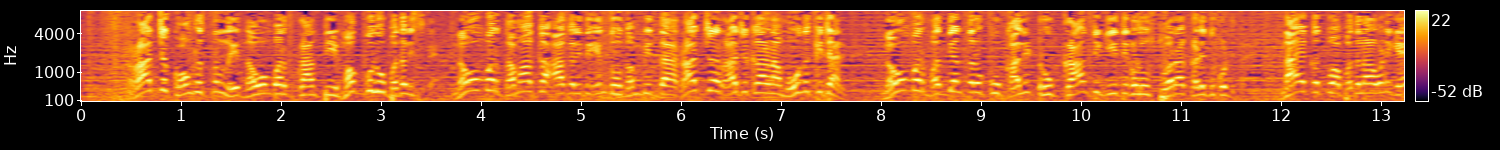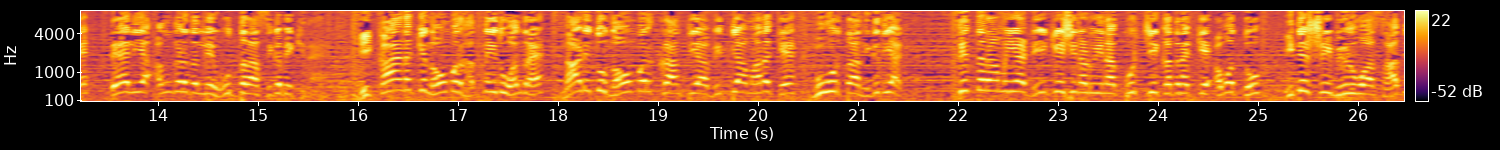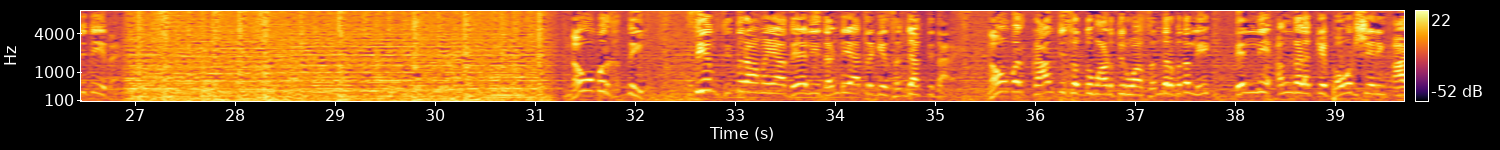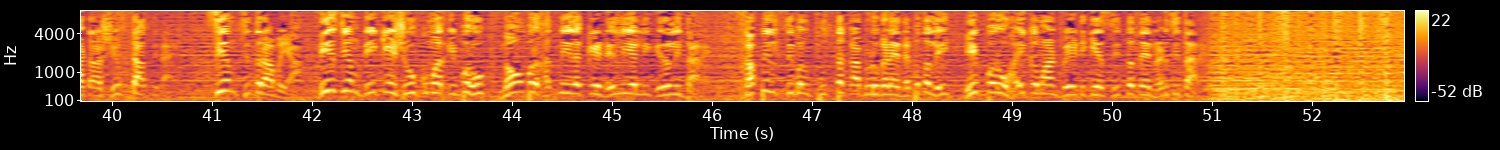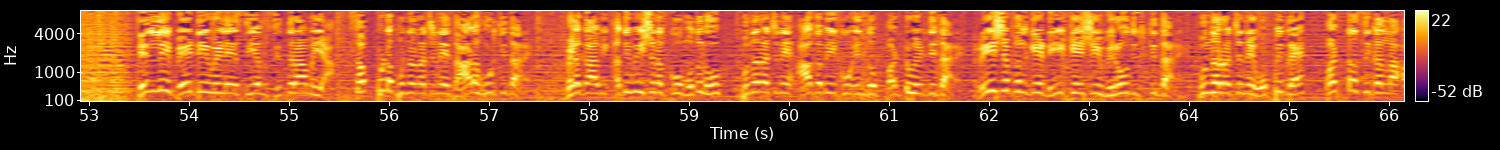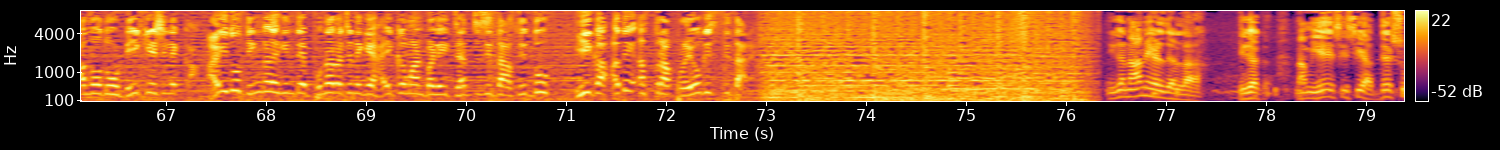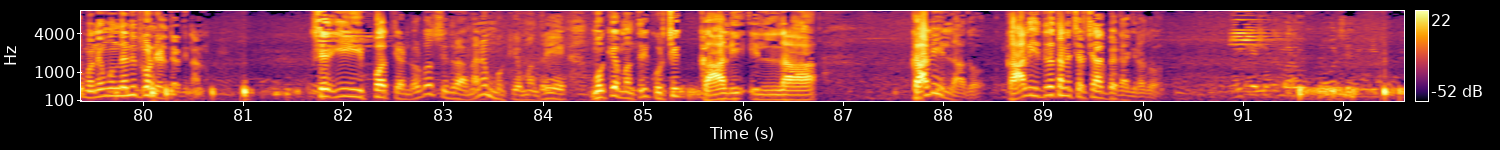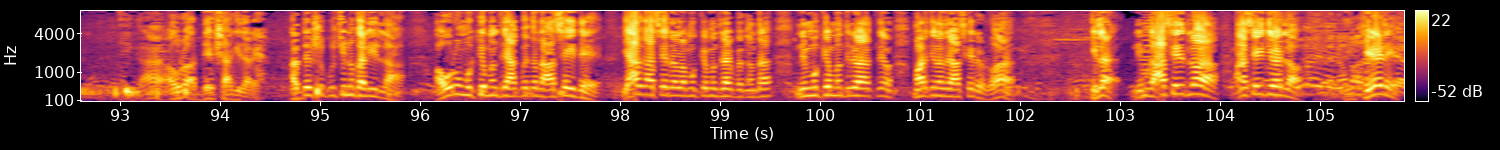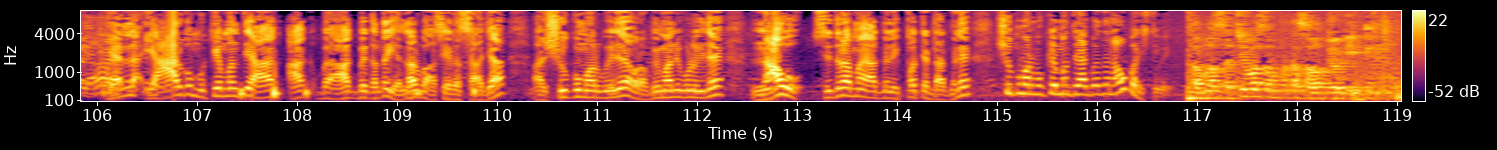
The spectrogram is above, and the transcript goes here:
ರಾಜ್ಯ ಕಾಂಗ್ರೆಸ್ನಲ್ಲಿ ನವೆಂಬರ್ ಕ್ರಾಂತಿ ಮಗ್ಗುಲು ಬದಲಿಸಿದೆ. ನವೆಂಬರ್ ಧಮಾಕ ಆಗಲಿದೆ ಎಂದು ನಂಬಿದ್ದ ರಾಜ್ಯ ರಾಜಕಾರಣ ಮೌನಕ್ಕೆ ಜಾರಿದೆ. ನವೆಂಬರ್ ಮಧ್ಯಂತರಕ್ಕೂ ಕಾಲಿಟ್ಟರು ಕ್ರಾಂತಿ ಗೀತೆಗಳು ಸ್ವರ ಕಳೆದುಕೊಂಡಿದೆ. ನಾಯಕತ್ವ ಬದಲಾವಣೆಗೆ ದೆಹಲಿಯ ಅಂಗಳದಲ್ಲಿ ಉತ್ತರ ಸಿಗಬೇಕಿದೆ. ಈ ಕಾರಣಕ್ಕೆ ನವೆಂಬರ್ ಹದಿನೈದು ಅಂದ್ರೆ ನಾಡಿದ್ದು ನವೆಂಬರ್ ಕ್ರಾಂತಿಯ ವಿದ್ಯಮಾನಕ್ಕೆ ಮುಹೂರ್ತ ನಿಗದಿಯಾಗಿದೆ. ಸಿದ್ದರಾಮಯ್ಯ ಡಿಕೆಶಿ ನಡುವಿನ ಕುರ್ಚಿ ಕದನಕ್ಕೆ ಅವತ್ತು ಇತಿಶ್ರೀ ಬೀಳುವ ಸಾಧ್ಯತೆ ಇದೆ. ನವೆಂಬರ್ ಹದಿನೈದು, ಸಿಎಂ ಸಿದ್ದರಾಮಯ್ಯ ದೆಹಲಿ ದಂಡಯಾತ್ರೆಗೆ ಸಜ್ಜಾಗ್ತಿದ್ದಾರೆ. ನವೆಂಬರ್ ಕ್ರಾಂತಿ ಸದ್ದು ಮಾಡುತ್ತಿರುವ ಸಂದರ್ಭದಲ್ಲಿ ಡೆಲ್ಲಿ ಅಂಗಳಕ್ಕೆ ಪವರ್ ಶೇರಿಂಗ್ ಆಟ ಶಿಫ್ಟ್ ಆಗ್ತಿದೆ. CM Siddaramaiah DCM DK Shivakumar ಇಬ್ಬರು ನವೆಂಬರ್ ಹದಿನೈದಕ್ಕೆ ಡೆಲ್ಲಿಯಲ್ಲಿ ಇರಲಿದ್ದಾರೆ. ಕಪಿಲ್ ಸಿಬಲ್ ಪುಸ್ತಕ ಬಿಡುಗಡೆ ನೆಪದಲ್ಲಿ ಇಬ್ಬರು ಹೈಕಮಾಂಡ್ ಭೇಟಿಗೆ ಸಿದ್ಧತೆ ನಡೆಸಿದ್ದಾರೆ. ಡೆಲ್ಲಿ ಭೇಟಿ ವೇಳೆ ಸಿಎಂ ಸಿದ್ದರಾಮಯ್ಯ ಸಂಪುಟ ಪುನರ್ರಚನೆ ದಾಳ ಹೂಡ್ತಿದ್ದಾರೆ. ಬೆಳಗಾವಿ ಅಧಿವೇಶನಕ್ಕೂ ಮೊದಲು ಪುನರ್ರಚನೆ ಆಗಬೇಕು ಎಂದು ಪಟ್ಟು ಹಿಡಿದಿದ್ದಾರೆ. ರೀಶಫಲ್ಗೆ ಡಿಕೆಶಿ ವಿರೋಧಿಸುತ್ತಿದ್ದಾರೆ. ಪುನರ್ರಚನೆ ಒಪ್ಪಿದ್ರೆ ಪಟ್ಟ ಸಿಗಲ್ಲ ಅನ್ನೋದು ಡಿಕೆಶಿ ಲೆಕ್ಕ. ಐದು ತಿಂಗಳ ಹಿಂದೆ ಪುನರ್ರಚನೆಗೆ ಹೈಕಮಾಂಡ್ ಬಳಿ ಚರ್ಚಿಸಿದ್ದ ಸಿದ್ದು ಈಗ ಅದೇ ಅಸ್ತ್ರ ಪ್ರಯೋಗಿಸುತ್ತಿದ್ದಾರೆ. ಈಗ ನಾನು ಹೇಳ್ದಲ್ಲ ಈಗ ನಮ್ಮ ಎ ಸಿ ಮನೆ ಮುಂದೆ ನಿಂತ್ಕೊಂಡು ಹೇಳ್ತಾ ಇದ್ದೀನಿ ನಾನು. ಈ ಇಪ್ಪತ್ತೆಂಟವರೆಗೂ ಸಿದ್ದರಾಮಯ್ಯ ಮುಖ್ಯಮಂತ್ರಿ ಮುಖ್ಯಮಂತ್ರಿ ಕುರ್ಚಿ ಖಾಲಿ ಇಲ್ಲ. ಖಾಲಿ ಇಲ್ಲ ಅದು. ಖಾಲಿ ಇದ್ರೆ ತಾನೇ ಚರ್ಚೆ ಆಗ್ಬೇಕಾಗಿರೋದು. ಈಗ ಅವರು ಅಧ್ಯಕ್ಷ ಆಗಿದ್ದಾರೆ. ಅಧ್ಯಕ್ಷ ಕುರ್ಚಿನೂ ಖಾಲಿ ಇಲ್ಲ. ಅವರು ಮುಖ್ಯಮಂತ್ರಿ ಆಗ್ಬೇಕಂತ ಆಸೆ ಇದೆ. ಯಾರಿಗ ಆಸೆ ಇರಲ್ಲ ಮುಖ್ಯಮಂತ್ರಿ ಆಗ್ಬೇಕಂತ? ನಿಮ್ ಮುಖ್ಯಮಂತ್ರಿ ಮಾಡ್ತೀನಿ ಅಂದ್ರೆ ಆಸೆ ಇರಲ್ವಾ? ಇಲ್ಲ, ನಿಮ್ಗೆ ಆಸೆ ಇದ್ಲೋ? ಆಸೆ ಇದೆಯೋ ಇಲ್ಲ? ಕೇಳಿ. ಎಲ್ಲ ಯಾರಿಗೂ ಮುಖ್ಯಮಂತ್ರಿ ಆಗ್- ಆಗ್- ಆಗ್ಬೇಕಂತ ಎಲ್ಲರಿಗೂ ಆಸೆ ಇರೋ ಸಹಜ. ಆ ಶಿವಕುಮಾರ್ಗೂ ಇದೆ ಅವ್ರ ಅಭಿಮಾನಿಗಳು ಇದೆ. ನಾವು ಸಿದ್ದರಾಮಯ್ಯ ಆದ್ಮೇಲೆ ಇಪ್ಪತ್ತೆಂಟು ಆದ್ಮೇಲೆ ಶಿವಕುಮಾರ್ ಮುಖ್ಯಮಂತ್ರಿ ಆಗ್ಬೇಕಂತ ನಾವು ಬಯಸ್ತೀವಿ. ತಮ್ಮ ಸಚಿವ ಸಂಪುಟ ಸಹೋದ್ಯೋಗಿ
